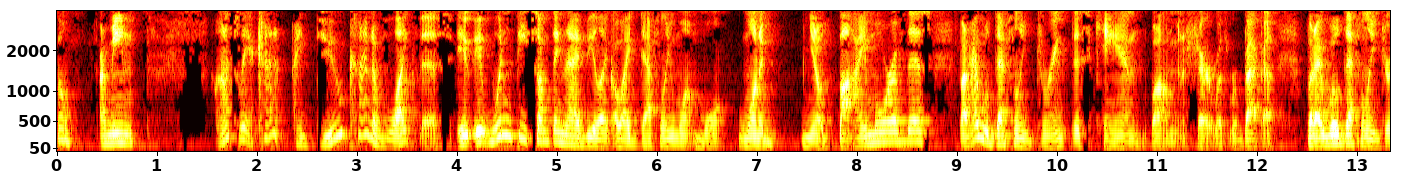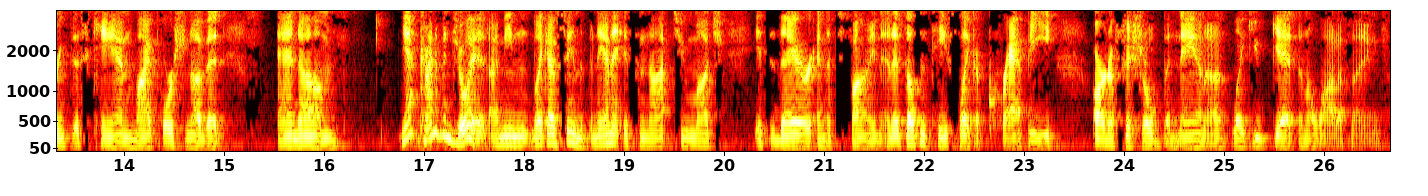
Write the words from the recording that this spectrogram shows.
Oh, I mean, honestly, I kind of, I do kind of like this. It, it wouldn't be something that I'd be like, oh, I definitely want more, want to you know buy more of this but i will definitely drink this can. Well i'm going to share it with rebecca but i will definitely drink this can my portion of it and um yeah kind of enjoy it. I mean like i was saying the banana it's not too much. It's there and it's fine and it doesn't taste like a crappy artificial banana like you get in a lot of things.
